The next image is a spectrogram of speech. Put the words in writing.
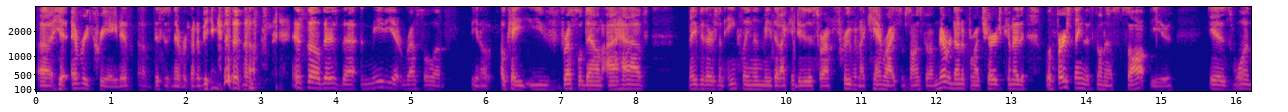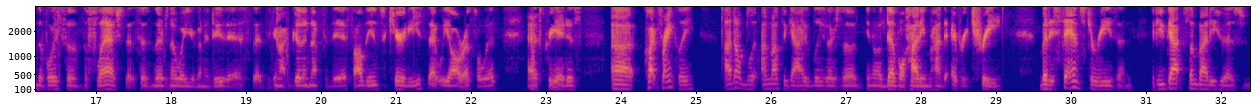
uh, hit every creative of this is never going to be good enough. and so there's that immediate wrestle of, you know, okay, you've wrestled down, I have, maybe there's an inkling in me that I can do this or I've proven I can write some songs, but I've never done it for my church. Can I do? Well, the first thing that's going to assault you is one the voice of the flesh that says there's no way you're going to do this that you're not good enough for this all the insecurities that we all wrestle with as creatives uh, quite frankly i don't i'm not the guy who believes there's a you know a devil hiding behind every tree but it stands to reason if you've got somebody who has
